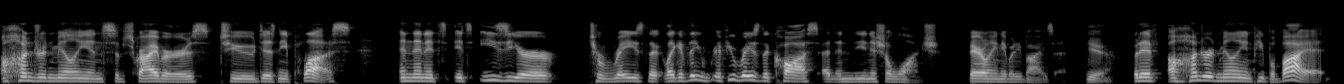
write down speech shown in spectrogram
100 million subscribers to Disney Plus and then it's it's easier to raise the like if they if you raise the cost at in the initial launch barely anybody buys it Yeah. but if 100 million people buy it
